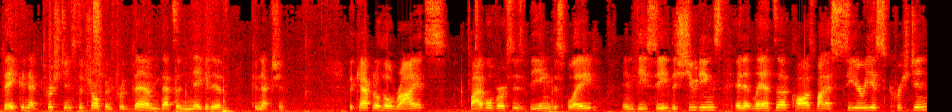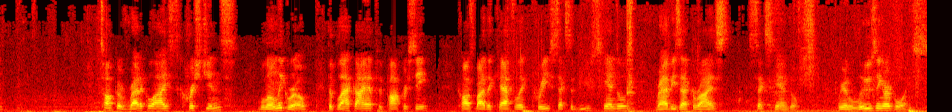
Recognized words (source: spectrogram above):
they connect Christians to Trump, and for them, that's a negative connection. The Capitol Hill riots, Bible verses being displayed in D.C., the shootings in Atlanta caused by a serious Christian, talk of radicalized Christians will only grow. The black eye of hypocrisy caused by the Catholic priest sex abuse scandal, Ravi Zacharias sex scandal. We are losing our voice.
